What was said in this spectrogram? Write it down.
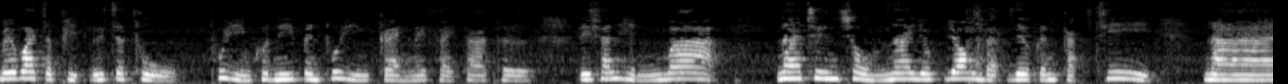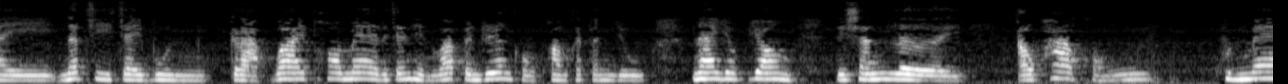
ไม่ว่าจะผิดหรือจะถูก ผู้หญิงคนนี้เป็นผู้หญิงแกร่งในสายตาเธอ ดิฉันเห็นว่า น่าชื่นชม น่ายกย่องแบบเดียวกันกับที่นายนาทีใจบุญกราบไหว้พ่อแม่ดิฉันเห็นว่าเป็นเรื่องของความกตัญญูน่ายกย่อง ดิฉันเลย เอาภาพของคุณแม่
